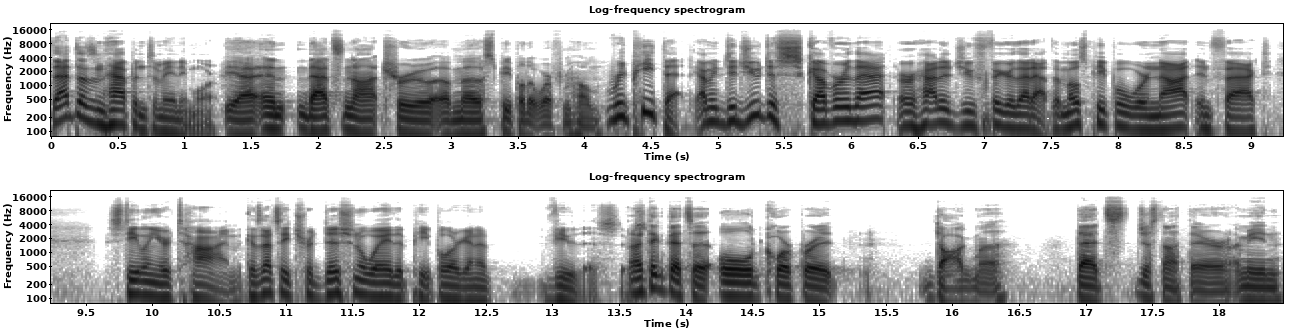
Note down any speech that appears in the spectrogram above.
That doesn't happen to me anymore. Yeah. And that's not true of most people that work from home. Repeat that. I mean, did you discover that, or how did you figure that out? That most people were not, in fact, stealing your time, because that's a traditional way that people are going to view this. And I think that's an old corporate dogma that's just not there. I mean,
